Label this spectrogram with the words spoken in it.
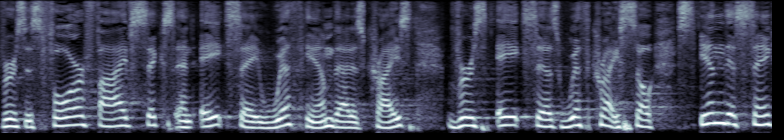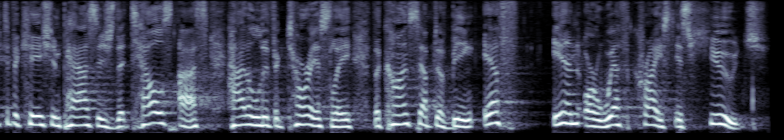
Verses 4, 5, 6, and 8 say with him, that is Christ. Verse 8 says with Christ. So in this sanctification passage that tells us how to live victoriously, the concept of being if, in, or with Christ is huge.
